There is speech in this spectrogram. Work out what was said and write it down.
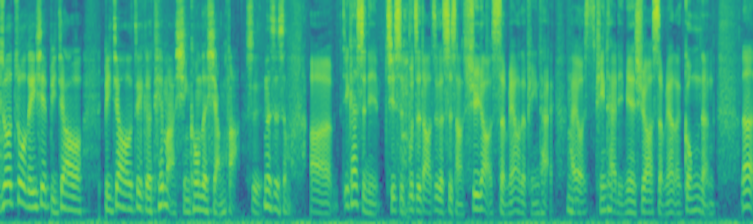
说做了一些比较比较这个天马行空的想法，是那是什么？呃，一开始你其实不知道这个市场需要什么样的平台，还有平台里面需要什么样的功能。那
